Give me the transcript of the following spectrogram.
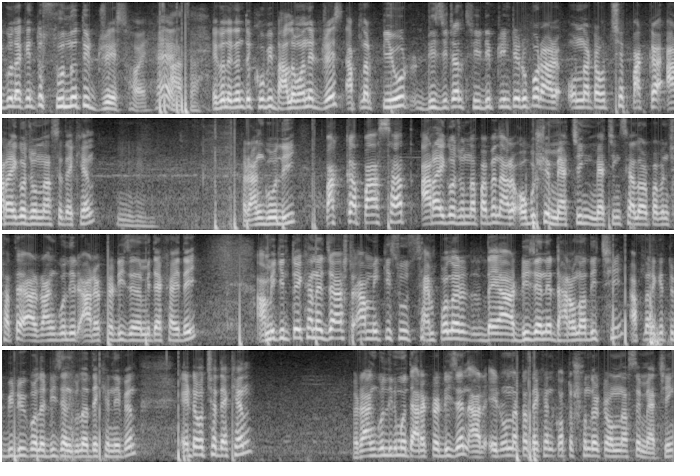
এগুলা কিন্তু সুন্নতি ড্রেস হয় হ্যাঁ? আচ্ছা। এগুলো কিন্তু খুবই ভালো মানের ড্রেস আপনার পিওর ডিজিটাল থ্রি ডি প্রিন্টের উপর আর অন্যটা হচ্ছে পাক্কা আড়াই গজ আছে দেখেন। রাঙ্গুলি পাক্কা পাঁচ হাত আড়াই গজ ওন্না পাবেন। আর অবশ্যই ম্যাচিং ম্যাচিং স্যালোয়ার পাবেন সাথে। আর রাঙ্গুলির আরেকটা ডিজাইন আমি দেখাই দিই। আমি কিন্তু এখানে জাস্ট আমি কিছু স্যাম্পলের দেয়া ডিজাইনের ধারণা দিচ্ছি। আপনারা কিন্তু ভিডিও কলে ডিজাইনগুলো দেখে নেবেন। এটা হচ্ছে দেখেন রাঙ্গুলির মধ্যে আরেকটা ডিজাইন আর এর ওনাটা দেখেন কত সুন্দর একটা ওনা আছে ম্যাচিং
